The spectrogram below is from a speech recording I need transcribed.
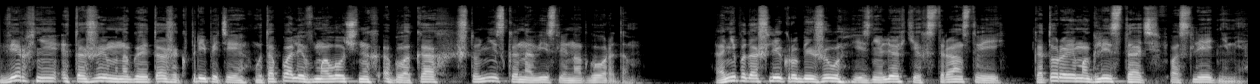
Верхние этажи многоэтажек Припяти утопали в молочных облаках, что низко нависли над городом. Они подошли к рубежу из нелегких странствий, которые могли стать последними.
